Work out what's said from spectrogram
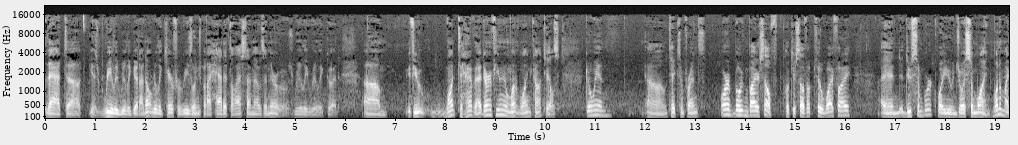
that uh, is really, really good. I don't really care for Rieslings, but I had it the last time I was in there. It was really, really good. Um, if you want to have that, or if you even want wine cocktails, go in, uh, take some friends, or even by yourself. Hook yourself up to Wi-Fi and do some work while you enjoy some wine. One of my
